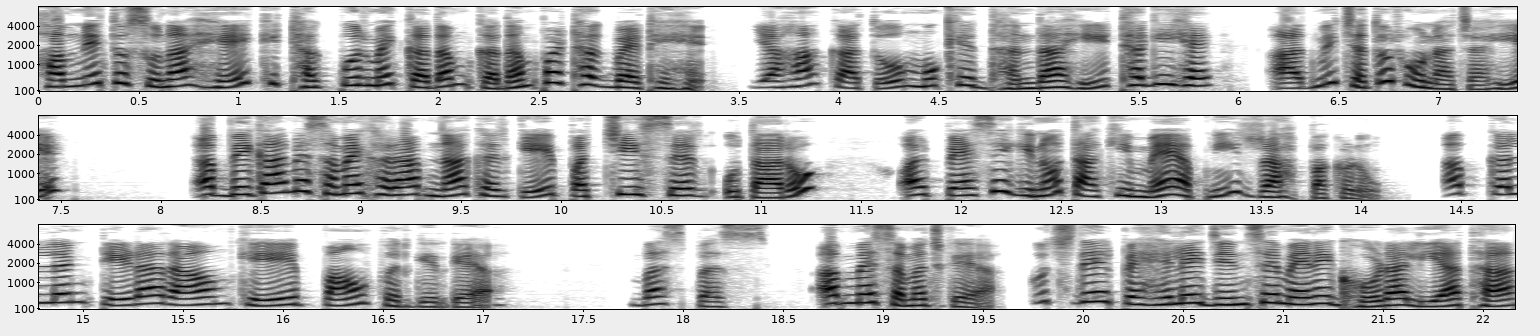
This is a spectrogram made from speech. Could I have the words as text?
हमने तो सुना है कि ठगपुर में कदम कदम पर ठग बैठे हैं। यहाँ का तो मुख्य धंधा ही ठगी है। आदमी चतुर होना चाहिए। अब बेकार में समय खराब ना करके पच्चीस सिर उतारो और पैसे गिनो ताकि मैं अपनी राह पकड़ूं। अब कल्लन टेढ़ा राम के पाँव पर गिर गया। बस बस, अब मैं समझ गया। कुछ देर पहले जिनसे मैंने घोड़ा लिया था,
